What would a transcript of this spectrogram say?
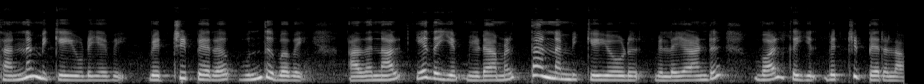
தன்னம்பிக்கையுடையவை. வெற்றி பெற உந்துபவை. அதனால் எதையும் விடாமல் தன்னம்பிக்கையோடு விளையாண்டு வாழ்க்கையில் வெற்றி பெறலாம்.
